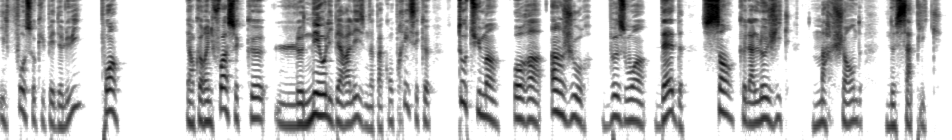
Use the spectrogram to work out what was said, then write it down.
il faut s'occuper de lui, point. Et encore une fois, ce que le néolibéralisme n'a pas compris, c'est que tout humain aura un jour besoin d'aide sans que la logique marchande ne s'applique.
